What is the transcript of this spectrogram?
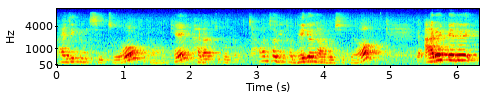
발뒤꿈치 쪽 이렇게 바닥 쪽으로 천천히 더 내려놔 보시고요. 아랫배를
